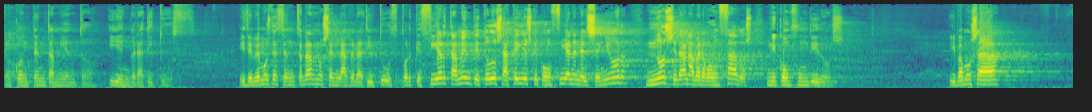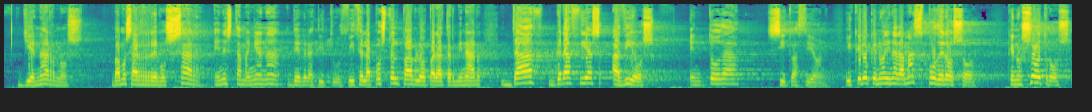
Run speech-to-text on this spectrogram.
en contentamiento y en gratitud. Y debemos de centrarnos en la gratitud, porque ciertamente todos aquellos que confían en el Señor no serán avergonzados ni confundidos. Y vamos a llenarnos, vamos a rebosar en esta mañana de gratitud. Dice el apóstol Pablo, para terminar, dad gracias a Dios en toda situación. Y creo que no hay nada más poderoso que nosotros,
